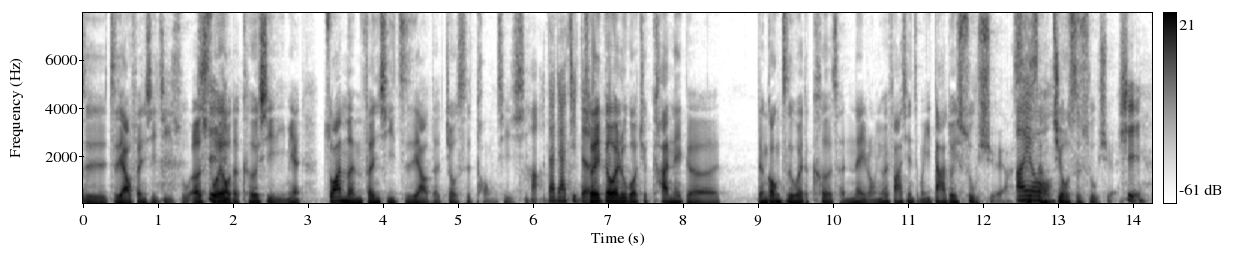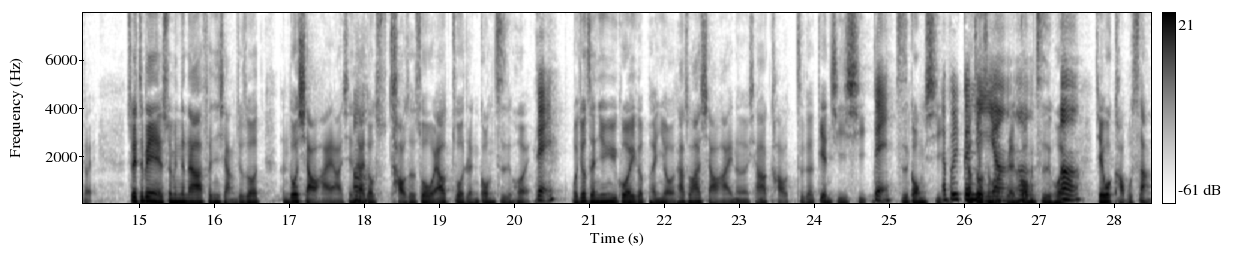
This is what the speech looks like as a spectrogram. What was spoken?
是资料分析技术，而所有的科系里面专门分析资料的就是统计系。好，大家记得。所以各位如果去看那个人工智慧的课程内容，你会发现怎么一大堆数学啊，实际上就是数学。是对。所以这边也顺便跟大家分享，就是说很多小孩啊，现在都吵着说我要做人工智慧。对，我就曾经遇过一个朋友，他说他小孩呢想要考这个电机系，对，资工系，要做什么人工智慧，结果考不上。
